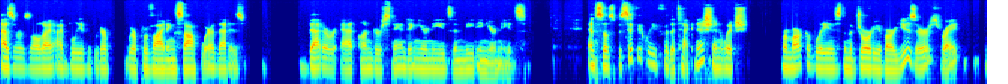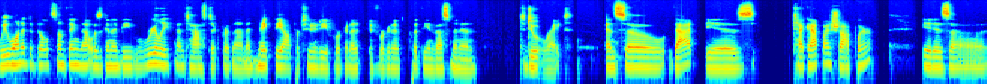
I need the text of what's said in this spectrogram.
As a result, I, I believe we're, we're providing software that is better at understanding your needs and meeting your needs. And so specifically for the technician, which remarkably is the majority of our users, right? We wanted to build something that was going to be really fantastic for them and make the opportunity if we're going to, if we're going to put the investment in to do it right. And so that is Tech App by Shop-Ware. It is a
